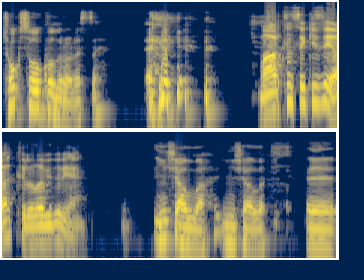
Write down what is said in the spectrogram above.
Çok soğuk olur orası. Mart'ın 8'i ya. Kırılabilir yani. İnşallah, inşallah. Ee,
